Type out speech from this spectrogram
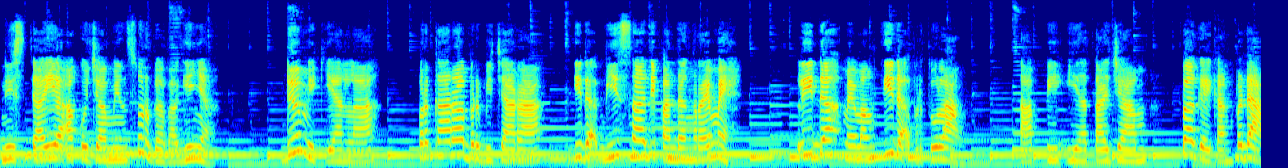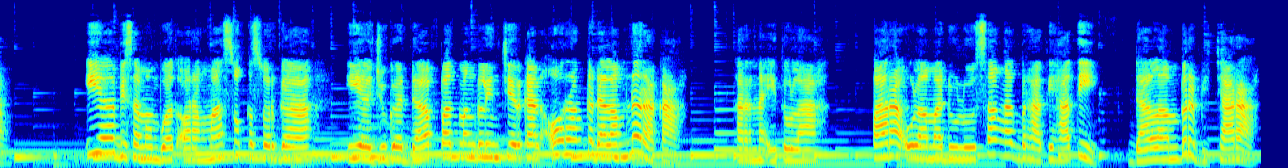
niscaya aku jamin surga baginya." Demikianlah perkara berbicara tidak bisa dipandang remeh. Lidah memang tidak bertulang, tapi ia tajam bagaikan pedang. Ia bisa membuat orang masuk ke surga, ia juga dapat menggelincirkan orang ke dalam neraka. Karena itulah, para ulama dulu sangat berhati-hati dalam berbicara.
